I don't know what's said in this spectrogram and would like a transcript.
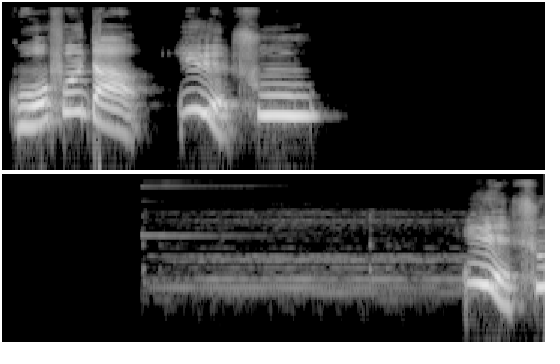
国风的《月初》。月初，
